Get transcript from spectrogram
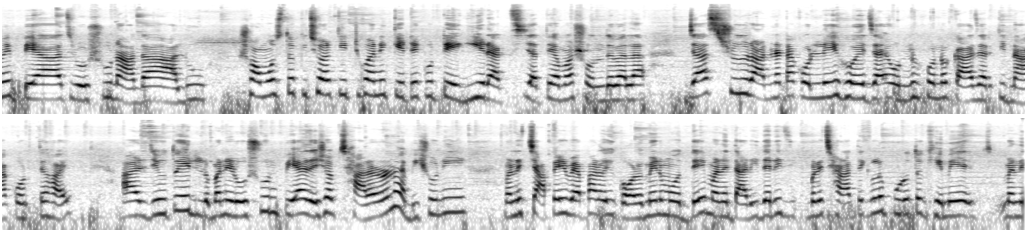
আমি পেঁয়াজ, রসুন, আদা, আলু সমস্ত কিছু আর কি একটুখানি কেটে কুটে এগিয়ে রাখছি যাতে আমার সন্ধেবেলা জাস্ট শুধু রান্নাটা করলেই হয়ে যায়, অন্য কোনো কাজ আর কি না করতে হয়। আর যেহেতু এই মানে রসুন, পেঁয়াজ এসব ছাড়ানো না ভীষণই মানে চাপের ব্যাপার ওই গরমের মধ্যে মানে দাঁড়িয়ে দাঁড়িয়ে মানে ছাড়াতে গেলে পুরো তো ঘেমে মানে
